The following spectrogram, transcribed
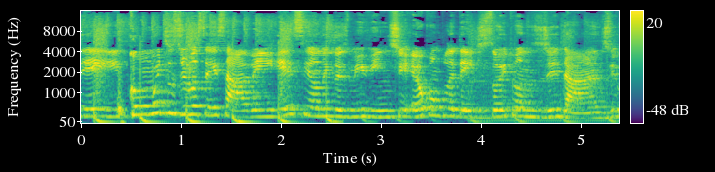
GadgetRD Como muitos de vocês sabem, esse ano em 2020 eu completei 18 anos de idade.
